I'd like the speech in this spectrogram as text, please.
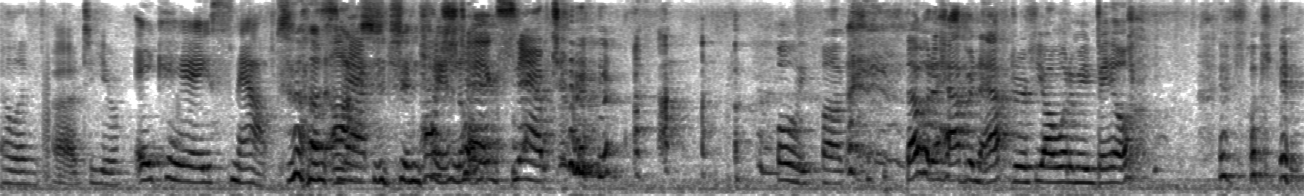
Ellen, uh, to you. AKA snapped on Snapped. oxygen channel. Hashtag snapped. Holy fuck. That would have happened after if y'all would have made bail. and fucking,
